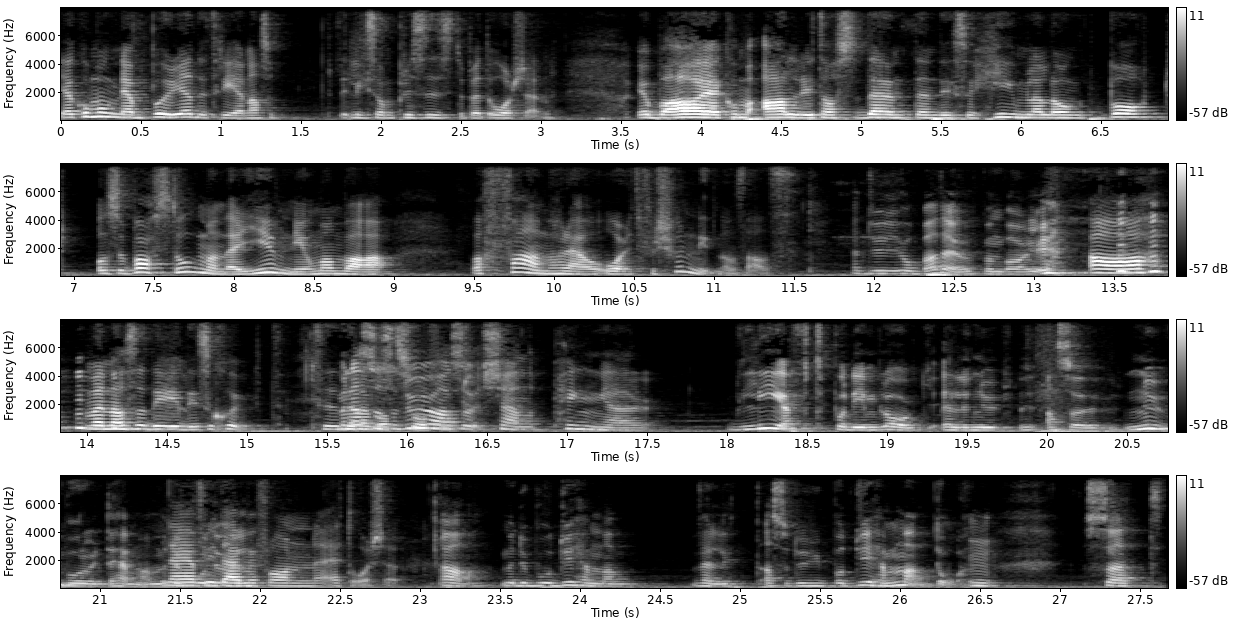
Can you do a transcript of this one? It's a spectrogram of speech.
Jag kommer ihåg när jag började trean, alltså liksom precis typ ett år sedan. Jag bara, ah, jag kommer aldrig ta studenten, det är så himla långt bort. Och så bara stod man där i juni och man bara, vad fan har det här året försvunnit någonstans? Du jobbade uppenbarligen. Ja, men alltså det, det är så sjukt. Tiden Men alltså har gått så du har alltså tjänat pengar, levt på din blogg, eller nu, alltså nu bor du inte hemma. Men Nej, jag flyttade hemifrån ett år sedan. Ja, men du bodde ju hemma väldigt, alltså du bodde ju hemma då. Mm. Så att,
